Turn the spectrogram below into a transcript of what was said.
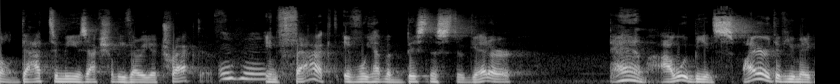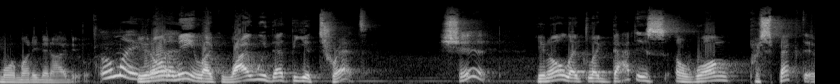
no, that to me is actually very attractive. Mm-hmm. In fact, if we have a business together, damn, I would be inspired if you make more money than I do. Oh my You know what I mean? Like, why would that be a threat? Shit. You know, like like that is a wrong perspective.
